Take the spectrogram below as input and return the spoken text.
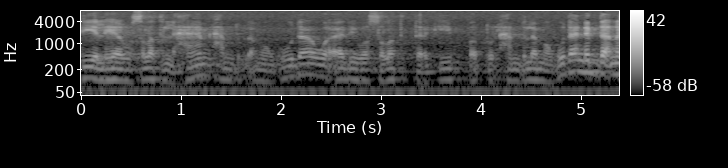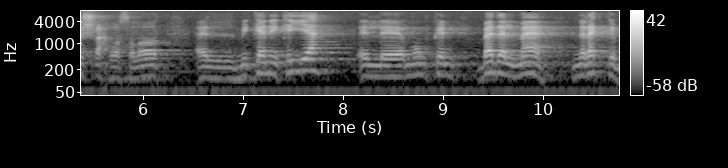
دي اللي هي وصلات اللحام الحمد لله موجودة وآدي وصلات التركيب برضو الحمد لله موجودة. نبدأ نشرح وصلات الميكانيكية. اللي ممكن بدل ما نركب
